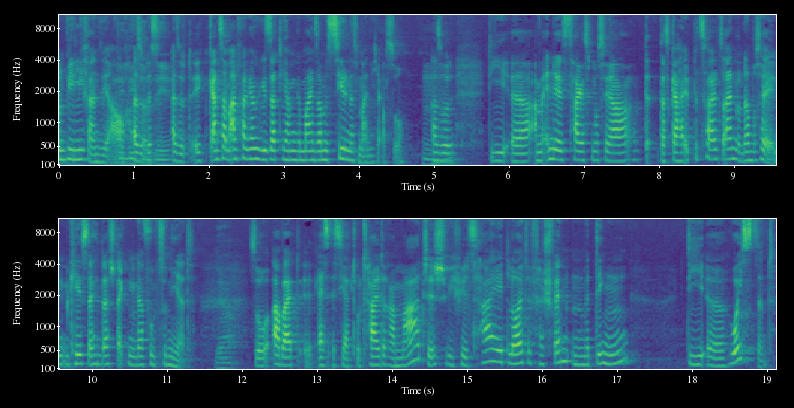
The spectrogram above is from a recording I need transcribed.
Und wie liefern sie auch? Liefern also, das, sie? also äh, ganz am Anfang haben wir gesagt, die haben ein gemeinsames Ziel und das meine ich auch so. Mhm. Also die, äh, am Ende des Tages muss ja das Gehalt bezahlt sein und da muss ja irgendein Case dahinter stecken, der funktioniert. Ja. So, aber es ist ja total dramatisch, wie viel Zeit Leute verschwenden mit Dingen, die äh, waste sind.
